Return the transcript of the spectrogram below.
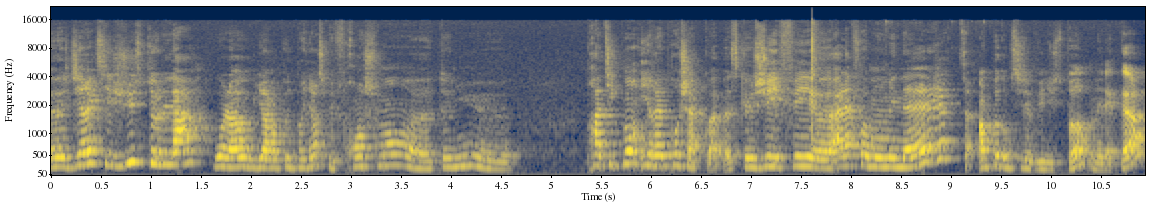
Euh, je dirais que c'est juste là, voilà, où il y a un peu de brillance, mais franchement, euh, tenue pratiquement irréprochable quoi parce que j'ai fait à la fois mon ménage c'est un peu comme si j'avais du sport on est d'accord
